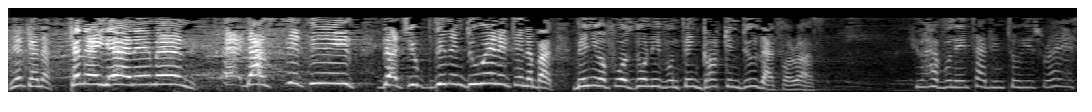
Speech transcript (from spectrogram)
You can. Can I hear an amen? Eh, that's cities that you didn't do anything about. Many of us don't even think God can do that for us. You haven't entered into His rest.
